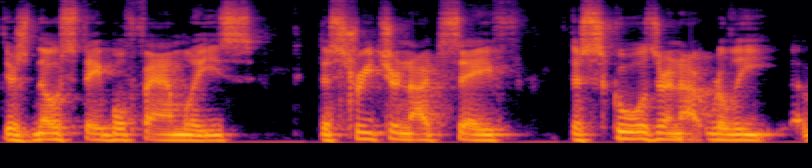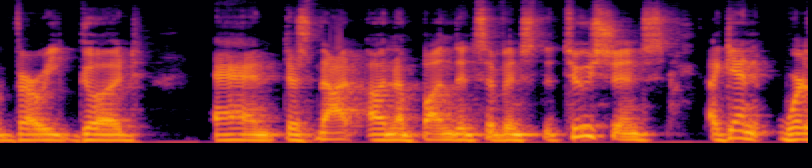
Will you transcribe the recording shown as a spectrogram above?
there's no stable families, the streets are not safe, the schools are not really very good, and there's not an abundance of institutions. Again, where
